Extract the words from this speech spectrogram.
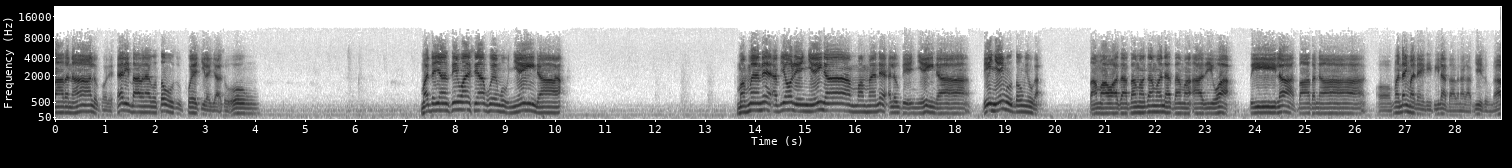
သာသနာလို့ခေါ်တယ်အဲ့ဒီသာသနာကိုသုံးအုပ်စုဖွဲကြည့်လိုက်ကြဆိုအောင်မတရားစေဝါရှာဖွေမှုငြိမ့်တာမမှန်တဲ့အပြောတွေငြိမ့်တာမမှန်တဲ့အလုပ်တွေငြိမ့်တာ ဒီငြိမ့်မှု၃မျိုးကသမ္မာဝါစာသမ္မာကမ္မန္တသမ္မာအာဇီဝသီလသာသနာဩမှန်တိုင်းမှန်တိုင်းဒီသီလသာသနာကပြည့်စုံတာ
